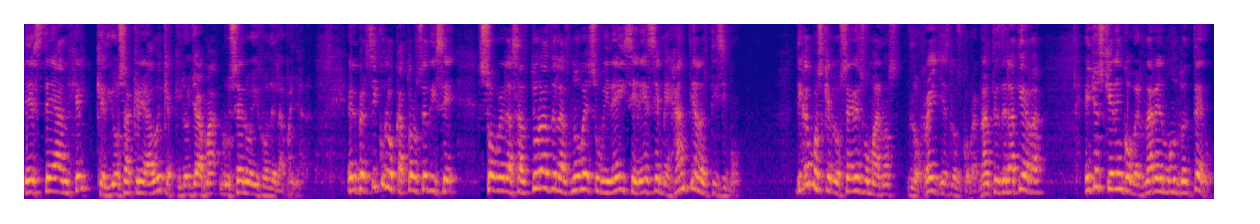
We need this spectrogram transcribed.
este ángel que Dios ha creado y que aquí lo llama Lucero, hijo de la mañana. El versículo 14 dice, sobre las alturas de las nubes subiré y seré semejante al Altísimo. Digamos que los seres humanos, los reyes, los gobernantes de la tierra, ellos quieren gobernar el mundo entero,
